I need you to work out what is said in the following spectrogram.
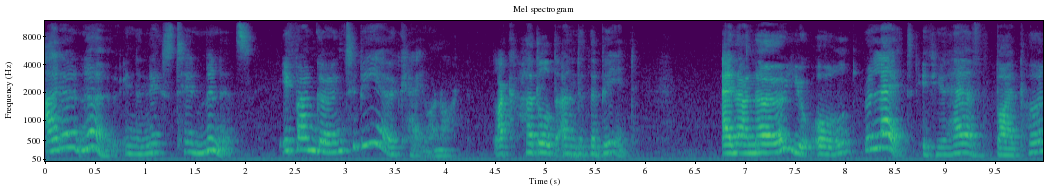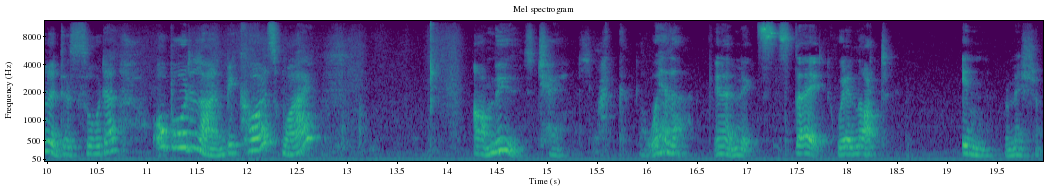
I don't know in the next 10 minutes if I'm going to be okay or not, like huddled under the bed. And I know you all relate if you have bipolar disorder or borderline because why? Our moods change like the weather in a mixed state. We're not in remission.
